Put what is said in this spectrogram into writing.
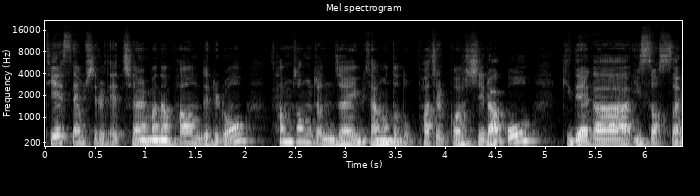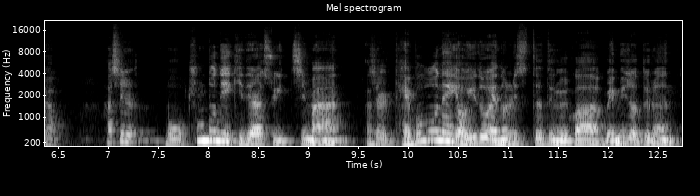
TSMC를 대체할 만한 파운드리로 삼성전자의 위상은 더 높아질 것이라고 기대가 있었어요. 사실 뭐 충분히 기대할 수 있지만 사실 대부분의 여의도 애널리스트들과 매니저들은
